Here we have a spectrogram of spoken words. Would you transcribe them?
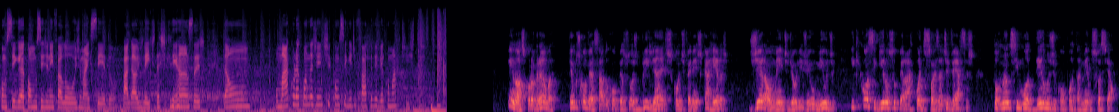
consiga, como o Sidney falou hoje mais cedo, pagar os leites das crianças. Então, o macro é quando a gente conseguir de fato viver como artista. Em nosso programa, temos conversado com pessoas brilhantes com diferentes carreiras, geralmente de origem humilde, e que conseguiram superar condições adversas, tornando-se modelos de comportamento social.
